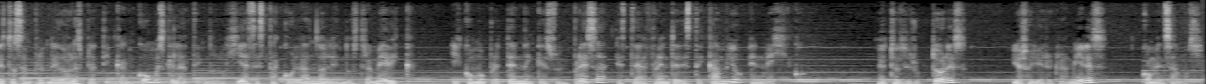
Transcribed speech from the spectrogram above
Estos emprendedores platican cómo es que la tecnología se está colando a la industria médica y cómo pretenden que su empresa esté al frente de este cambio en México. Estos disruptores, yo soy Eric Ramírez, comenzamos.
